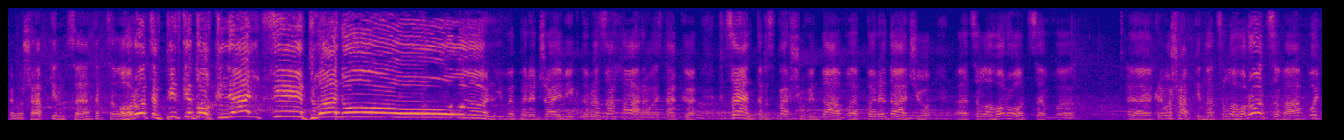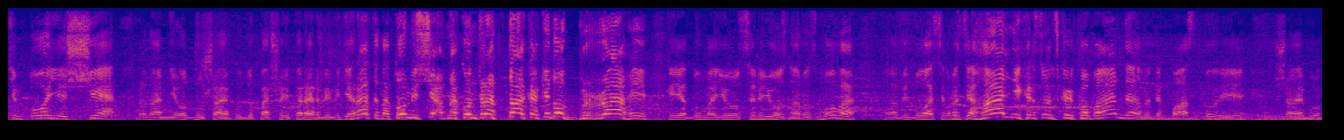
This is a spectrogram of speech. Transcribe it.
Кривошапкін, центр Целогородцев, підкидок ляльці 2-0! І випереджає Віктора Захарова. Ось так е, в центр спершу віддав передачу Целогородцев. Е, Кривошапкін на Целогородцева, а потім той ще принаймні одну шайбу до першої перерви відіграти. Натомість ще одна контратака, кидок Браги. Я думаю, серйозна розмова е, відбулася в роздягальні херсонської команди. Робити пастку і шайбу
